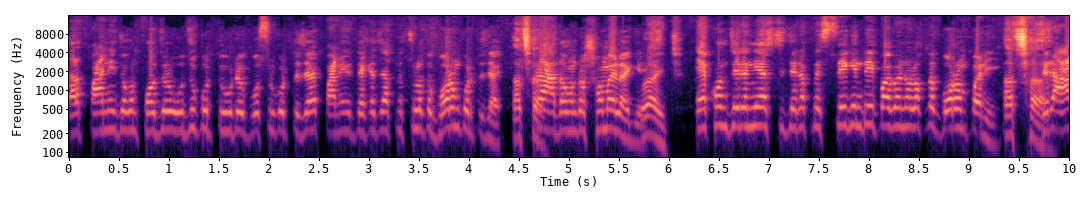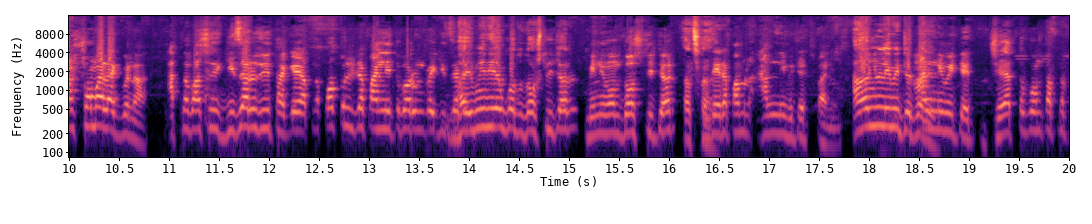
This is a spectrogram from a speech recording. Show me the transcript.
তার পানি যখন ফজর উজু করতে উঠে গোসল করতে যায় পানি দেখা যায় আপনার চুলা তো গরম করতে যায়। আচ্ছা। প্রায় আধা ঘণ্টা সময় লাগে। এখন যেটা নিয়ে আসছি যেটা আপনি সেকেন্ডেই পাবেন হলো আপনার গরম পানি। আচ্ছা। যেটা আর সময় লাগবে না। আপনার বাসায় গিজার যদি থাকে আপনার কত লিটার পানি নিতে পারবেন ভাই গিজার? ভাই মিনিমাম কত? দশ লিটার মিনিমাম দশ লিটার আচ্ছা। কিন্তু এটা পাবেন আনলিমিটেড পানি। আনলিমিটেড আনলিমিটেড যেত পর্যন্ত আপনার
